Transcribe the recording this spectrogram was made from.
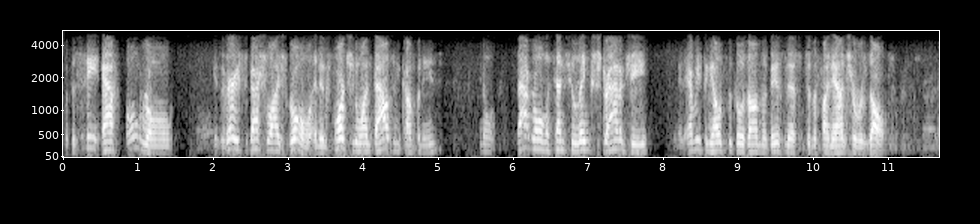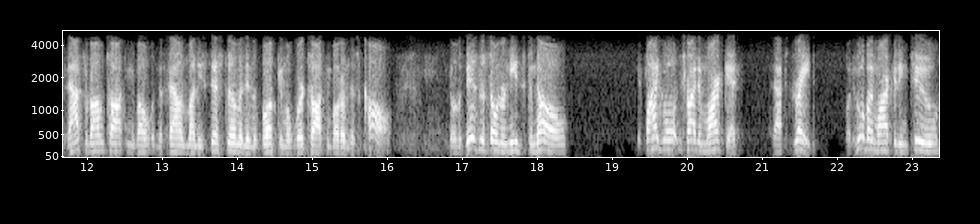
But the CFO role is a very specialized role, and in Fortune 1000 companies, you know, that role essentially links strategy and everything else that goes on in the business to the financial results. That's what I'm talking about with the Found Money system and in the book and what we're talking about on this call. You know, the business owner needs to know if I go out and try to market, that's great. But who am I marketing to?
